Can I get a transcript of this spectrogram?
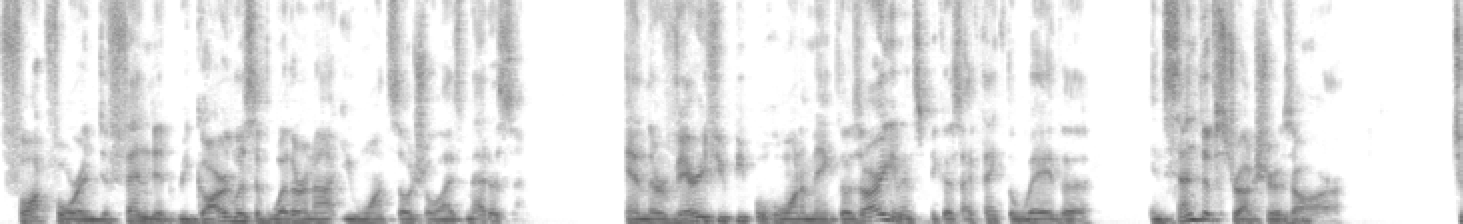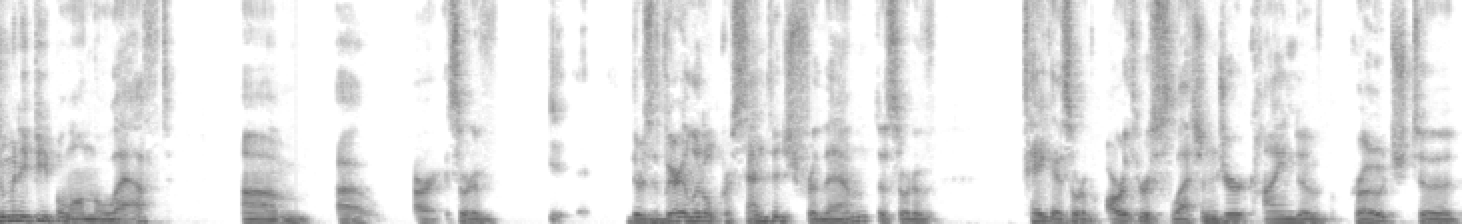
fought for and defended, regardless of whether or not you want socialized medicine. And there are very few people who want to make those arguments because I think the way the incentive structures are, too many people on the left um, uh, are sort of, there's very little percentage for them to sort of take a sort of Arthur Schlesinger kind of approach to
